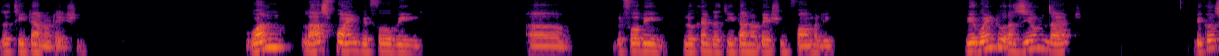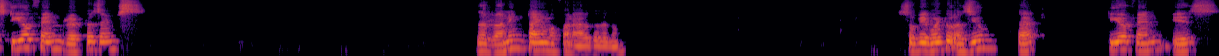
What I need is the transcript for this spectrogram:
the theta notation. One last point before we uh, before we look at the theta notation formally we are going to assume that because T of n represents the running time of an algorithm, so we are going to assume that T of n is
